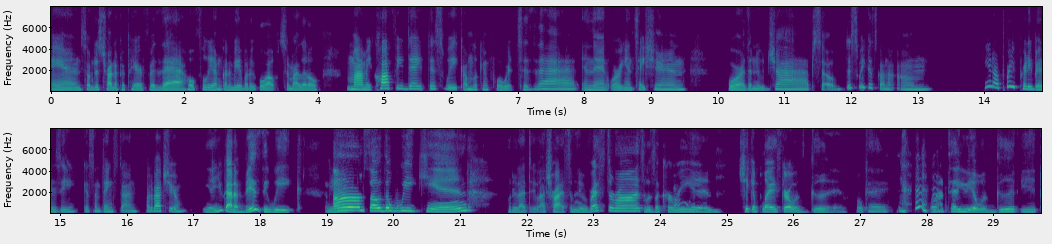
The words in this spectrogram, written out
And so I'm just trying to prepare for that. Hopefully I'm going to be able to go out to my little mommy coffee date this week. I'm looking forward to that. And then orientation for the new job. So this week is going to um you know, pretty pretty busy. Get some things done. What about you? Yeah, you got a busy week. Yeah. Um, so the weekend, what did I do? I tried some new restaurants. It was a Korean Oh. chicken place. Girl, it was good. Okay. when I tell you it was good, it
